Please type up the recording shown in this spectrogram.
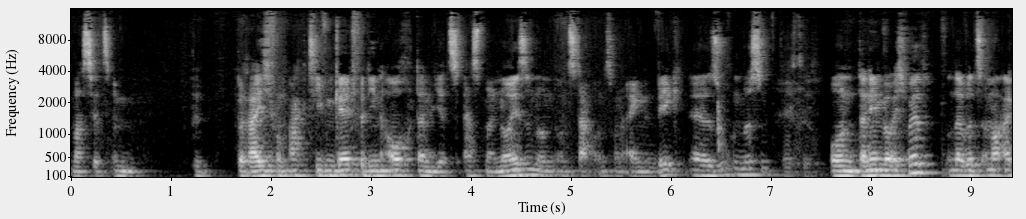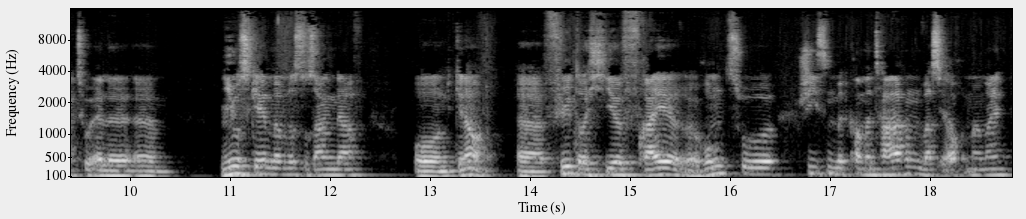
was jetzt im Bereich vom aktiven Geldverdienen auch dann jetzt erstmal neu sind und uns da unseren eigenen Weg äh, suchen müssen. Richtig. Und da nehmen wir euch mit und da wird es immer aktuelle ähm, News geben, wenn man das so sagen darf. Und genau, äh, fühlt euch hier frei äh, rumzuschießen mit Kommentaren, was ihr auch immer meint.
